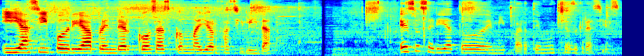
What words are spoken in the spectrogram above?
y así podría aprender cosas con mayor facilidad. Eso sería todo de mi parte. Muchas gracias.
